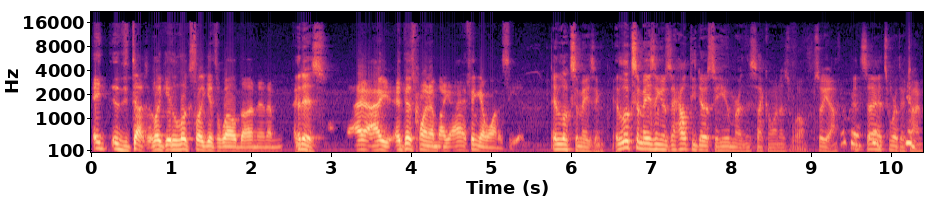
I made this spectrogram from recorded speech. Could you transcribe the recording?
it, it does like it looks like it's well done. And I'm It is. I, I at this point I'm like I think I want to see it. It looks amazing. It looks amazing. There's a healthy dose of humor in the second one as well. So yeah, it's uh, it's worth your time.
